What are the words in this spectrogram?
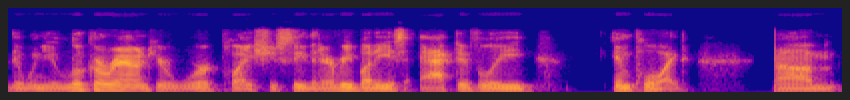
That when you look around your workplace, you see that everybody is actively employed. Um,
